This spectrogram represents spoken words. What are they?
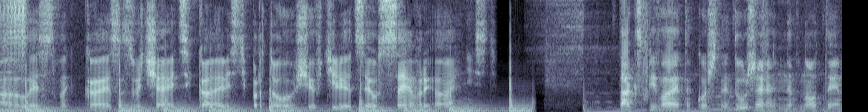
Але зникає зазвичай цікавість про того, що втілює це усе в реальність. Так, співаю також не дуже, не в ноти,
